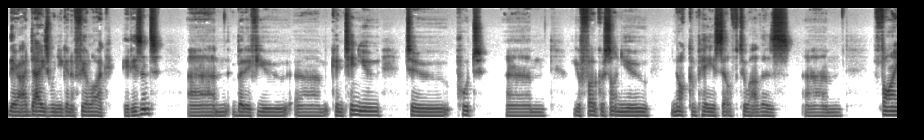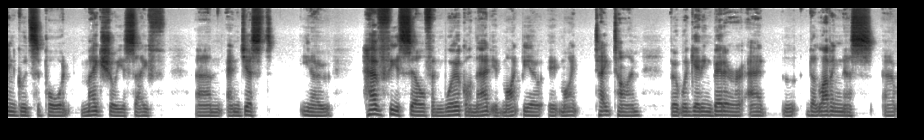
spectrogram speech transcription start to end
There are days when you're going to feel like it isn't um, but if you um, continue to put um, your focus on you not compare yourself to others um, find good support make sure you're safe um, and just you know, have for yourself and work on that. It might be a, it might take time, but we're getting better at the lovingness. Uh,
